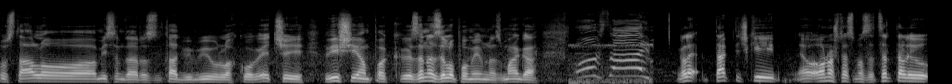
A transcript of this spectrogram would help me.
Ostalo, mislim, da rezultat bi bil lahko večji, višji, ampak za nas zelo pomembna zmaga. Gle, taktički, ono što smo zacrtali,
